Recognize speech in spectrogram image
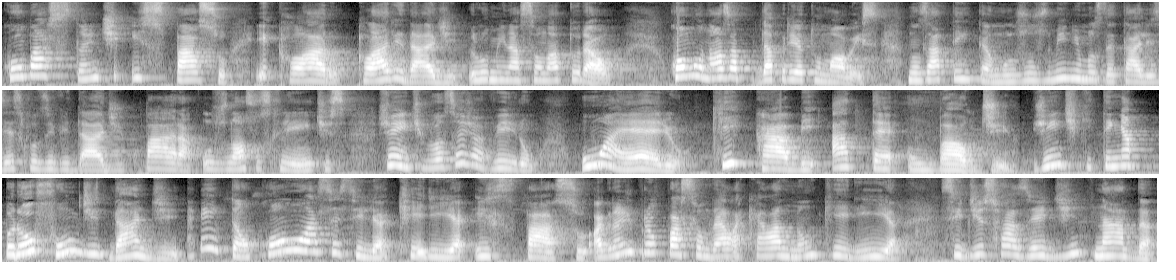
com bastante espaço e, claro, claridade, iluminação natural. Como nós da Prieto Móveis nos atentamos nos mínimos detalhes e exclusividade para os nossos clientes, gente, vocês já viram um aéreo que cabe até um balde. Gente, que tenha profundidade. Então, como a Cecília queria espaço, a grande preocupação dela é que ela não queria se desfazer de nada.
